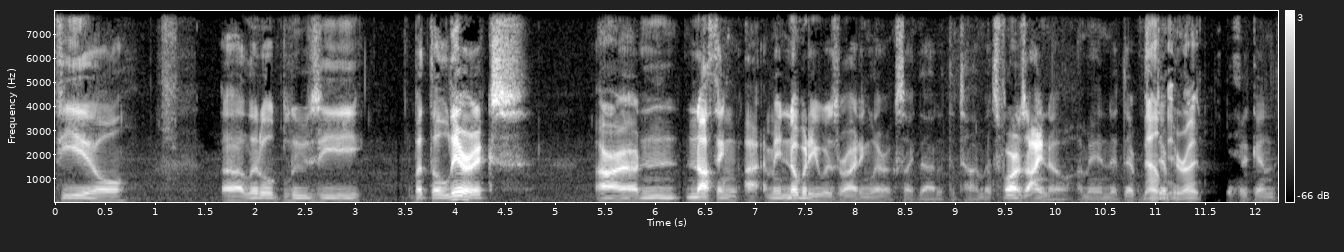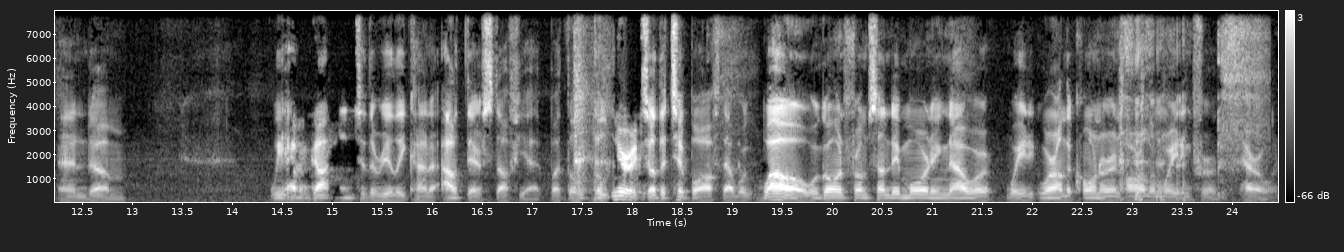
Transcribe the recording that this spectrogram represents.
feel, a little bluesy, but the lyrics are n- nothing. I I mean, nobody was writing lyrics like that at the time, as far as I know. I mean, they're No, they're you're right. specific and and um, we haven't gotten into the really kind of out there stuff yet. But the, the lyrics are the tip off that we're whoa, we're going from Sunday morning now we're waiting we're on the corner in Harlem waiting for heroin.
